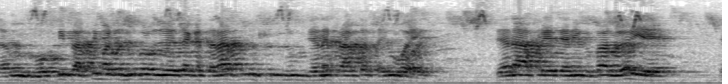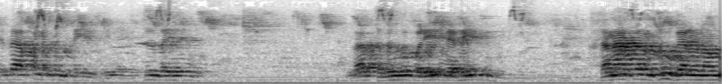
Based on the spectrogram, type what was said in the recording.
તમે મોક્ષની પ્રાપ્તિ માટે શું કરવું જોઈએ? કે સનાતન સુખ જેને પ્રાપ્ત થયું હોય, તેને આપણે તેની કૃપા મેળવીએ એટલે આપણને પણ થઈ શું થઈ વાત સંબંધો પડી તેથી સનાતન સુખ એનું નામ.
